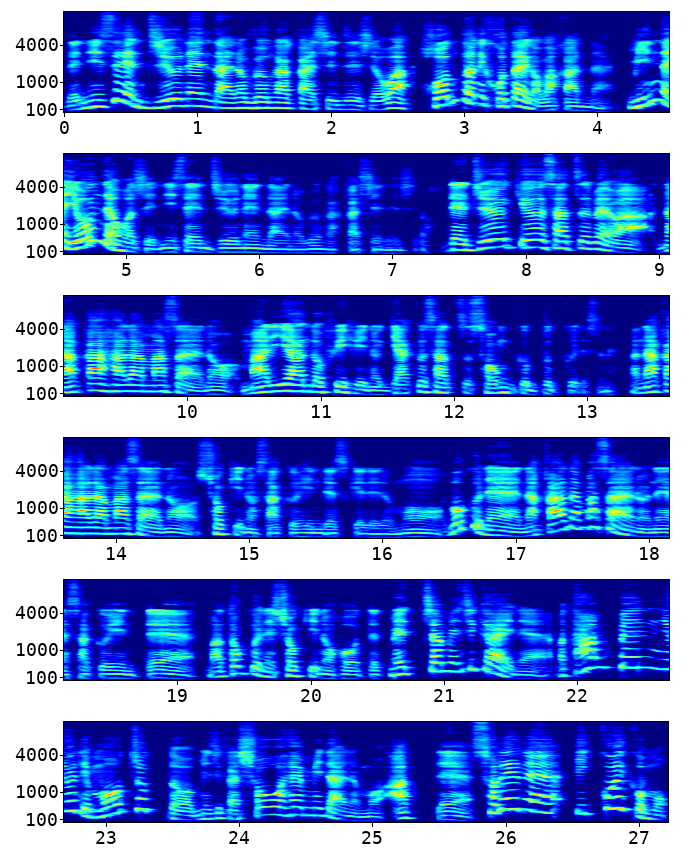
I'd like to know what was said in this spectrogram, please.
で、2010年代の文学界新人賞は、本当に答えがわかんない。みんな読んでほしい。2010年代の文学界新人賞。で、19冊目は、中原正也のマリーフィフィの虐殺ソングブックですね。中原正也の初期の作品ですけれども、僕ね、中原正也のね、作品って、まあ、特に初期の方ってめっちゃ短いね、まあ、短編よりもうちょっと短い小編みたいなのもあって、それね、一個一個も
